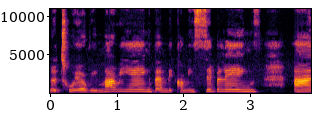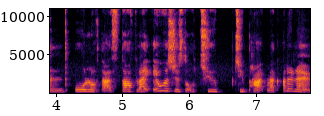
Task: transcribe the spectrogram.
latoya remarrying them becoming siblings and all of that stuff. Like it was just all too too packed. Like i don't know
